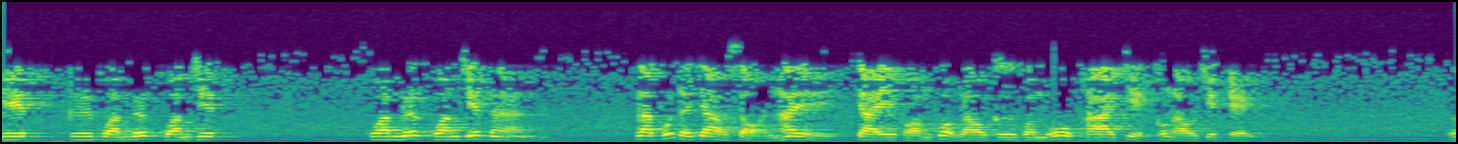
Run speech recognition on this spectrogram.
จิตคือความนึกความคิด ความนึกความคิดนั่นพระพุทธเจ้าสอนให้ใจของพวกเราคือความรู้พาจิตของเราคิดเอง เอ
